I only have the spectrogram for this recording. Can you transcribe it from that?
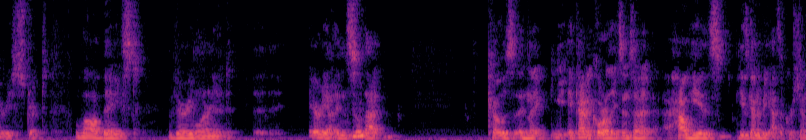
very strict, law based, very learned uh, area, and so Mhm. that goes and like it kind of correlates into how he is he's going to be as a Christian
